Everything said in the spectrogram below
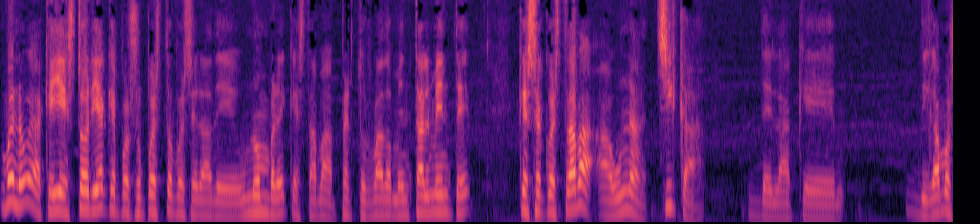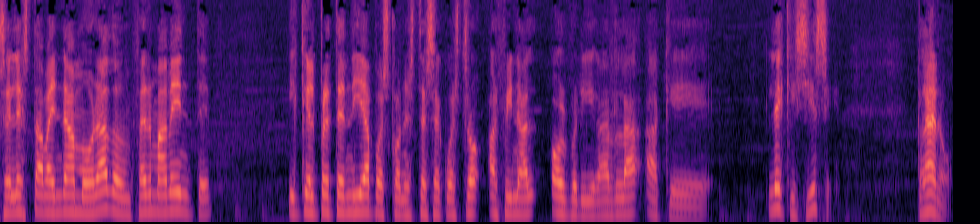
bueno, aquella historia que por supuesto pues era de un hombre que estaba perturbado mentalmente, que secuestraba a una chica de la que digamos él estaba enamorado enfermamente y que él pretendía pues con este secuestro al final obligarla a que le quisiese. Claro,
